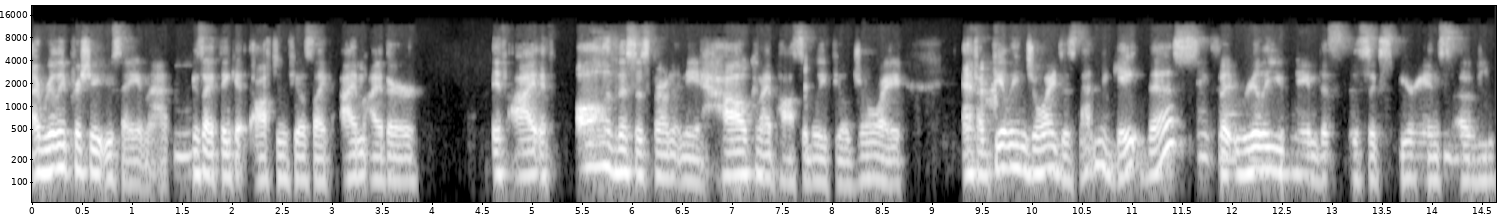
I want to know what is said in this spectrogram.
I really appreciate you saying that because I think it often feels like I'm either, if I, if all of this is thrown at me, how can I possibly feel joy? And if I'm feeling joy, does that negate this? But really, you've named this this experience Mhm. of you,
